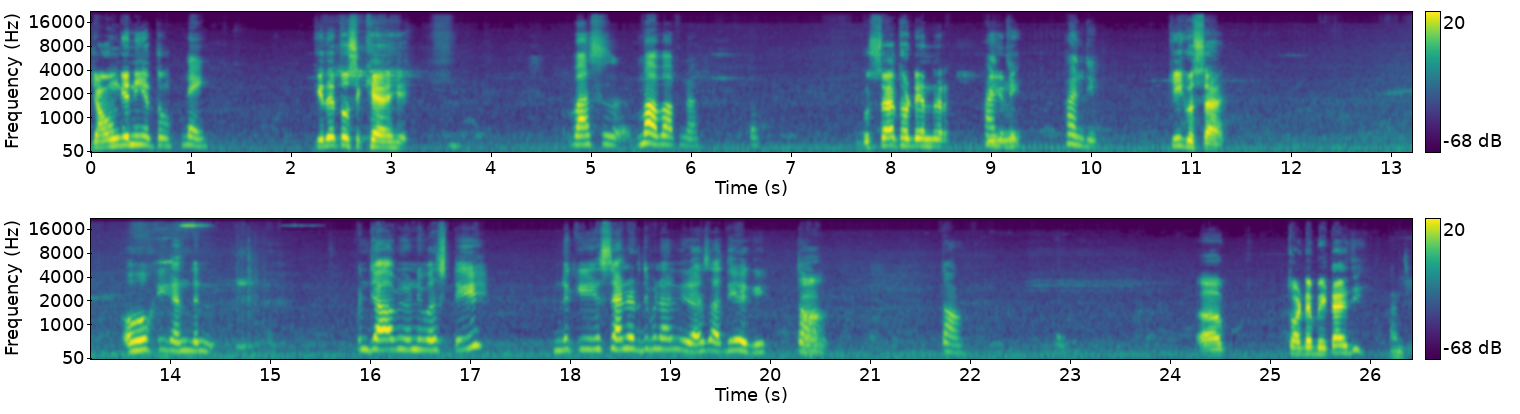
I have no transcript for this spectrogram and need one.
ਜਾਓਗੇ ਨਹੀਂ ਇੱਥੋਂ? ਨਹੀਂ। ਕਿਹਦੇ ਤੋਂ ਸਿੱਖਿਆ ਇਹ? ਬਸ ਮਾਂ-ਬਾਪ ਨਾਲ ਤੋਂ। ਗੁੱਸਾ ਹੈ ਤੁਹਾਡੇ ਅੰਦਰ? ਕਿ ਹਾਂਜੀ ਹਾਂਜੀ। ਕੀ ਗੁੱਸਾ ਹੈ? ਉਹ ਕੀ ਕਹਿੰਦੇ ਨੇ? ਪੰਜਾਬ ਯੂਨੀਵਰਸਿਟੀ ਮਤਲਬ ਕਿ ਸਟੈਂਡਰਡ ਦੇ ਬਿਨਾਂ ਨਹੀਂ ਰਹਿ ਸਕਦੀ ਹੈਗੀ। ਤਾਂ। ਤਾਂ। ਅਹ, ਤੁਹਾਡਾ ਬੇਟਾ ਹੈ ਜੀ? ਹਾਂਜੀ।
